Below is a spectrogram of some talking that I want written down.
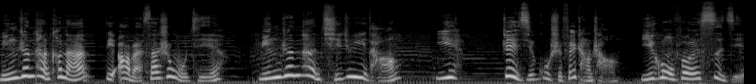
名侦探柯南》第二百三十五集《名侦探齐聚一堂》一。这集故事非常长，一共分为四集，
